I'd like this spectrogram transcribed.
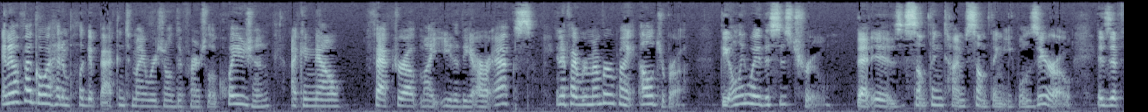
And now if I go ahead and plug it back into my original differential equation, I can now factor out my e to the rx. And if I remember my algebra, the only way this is true, that is, something times something equals zero, is if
